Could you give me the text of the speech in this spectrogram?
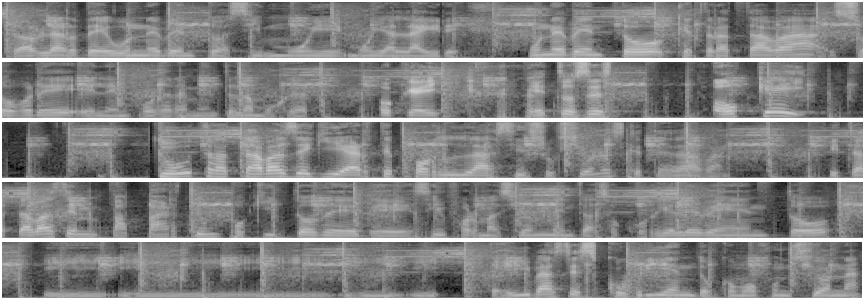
voy a hablar de un evento así muy, muy al aire. Un evento que trataba sobre el empoderamiento de la mujer. Ok. Entonces, ok, tú tratabas de guiarte por las instrucciones que te daban y tratabas de empaparte un poquito de, esa información mientras ocurría el evento y, e ibas descubriendo cómo funciona,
